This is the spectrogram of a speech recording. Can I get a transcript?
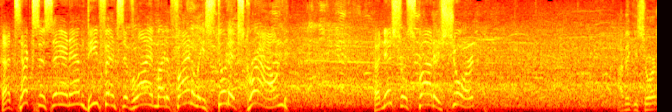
That Texas A&M defensive line might have finally stood its ground. Initial spot is short. I think he's short.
